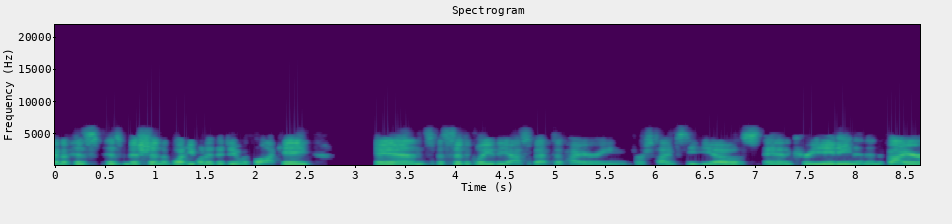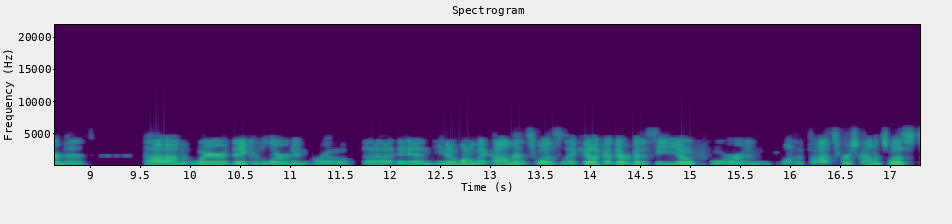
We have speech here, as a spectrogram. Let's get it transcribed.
kind of his, his mission of what he wanted to do with Lock8 and specifically the aspect of hiring first time CEOs and creating an environment um, where they could learn and grow. Uh, and you know, one of my comments was like, hey, "Look, I've never been a CEO before," and one of Todd's first comments was,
